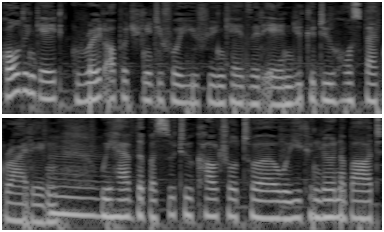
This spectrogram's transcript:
Golden Gate, great opportunity for you if you're in KZN. You could do horseback riding. We have the Basotho cultural tour where you can learn about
